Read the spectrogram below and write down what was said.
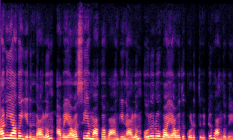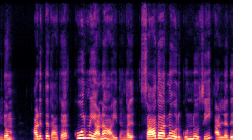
ஆணியாக இருந்தாலும் அவை அவசியமாக வாங்கினாலும் ஒரு ரூபாயாவது கொடுத்துவிட்டு வாங்க வேண்டும். அடுத்ததாக கூர்மையான ஆயுதங்கள். சாதாரண ஒரு குண்டூசி அல்லது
